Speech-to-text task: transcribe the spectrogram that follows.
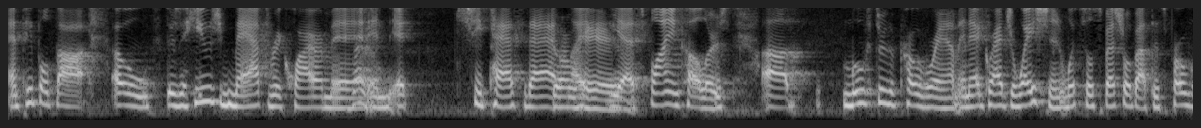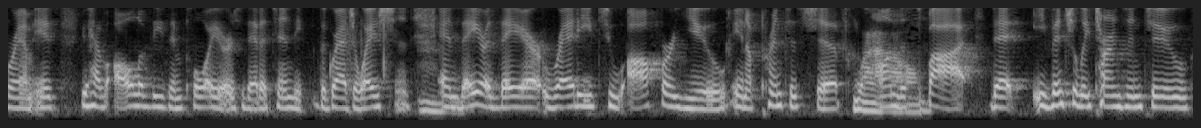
and people thought, oh, there's a huge math requirement, Right. and it. She passed that, Go like ahead. yes, flying colors. Uh, moved through the program, and at graduation, what's so special about this program is you have all of these employers that attend the, the graduation, Mm-hmm. and they are there ready to offer you an apprenticeship Wow. on the spot that eventually turns into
